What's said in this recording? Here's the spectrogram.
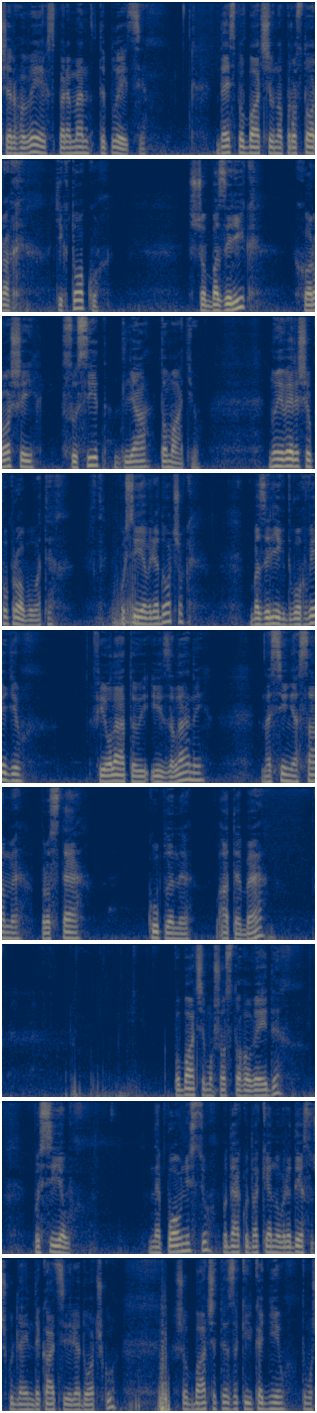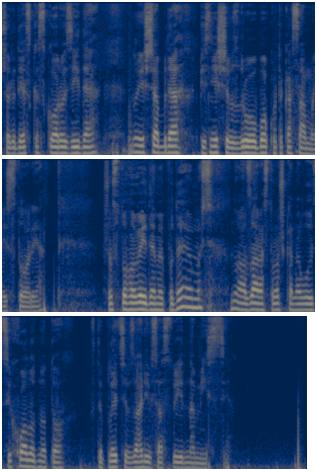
Черговий експеримент теплиці. Десь побачив на просторах Тіктоку, що базилік хороший сусід для томатів. Ну і вирішив попробувати. Посіяв рядочок, базилік двох видів, фіолетовий і зелений. Насіння саме просте, куплене в АТБ. Побачимо, що з того вийде. Посіяв не повністю, подекуди кинув редисочку для індикації рядочку, щоб бачити за кілька днів, тому що редиска скоро зійде. Ну і ще буде пізніше з другого боку така сама історія. Що з того вийде, ми подивимось. Ну а зараз трошки на вулиці холодно, то в теплиці взагалі все стоїть на місці.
